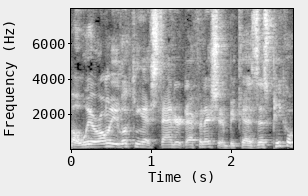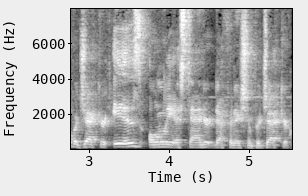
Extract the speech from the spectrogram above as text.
but we're only looking at standard definition because this Pico projector is only a standard definition projector.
